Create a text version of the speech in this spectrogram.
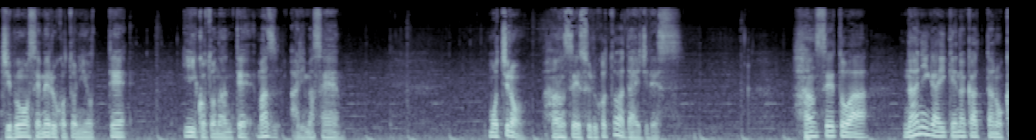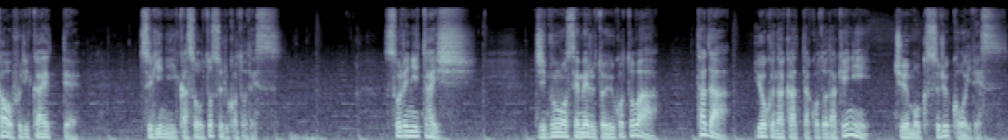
自分を責めることによっていいことなんてまずありません。もちろん反省することは大事です。反省とは何がいけなかったのかを振り返って次に生かそうとすることです。それに対し自分を責めるということはただ良くなかったことだけに注目する行為です。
